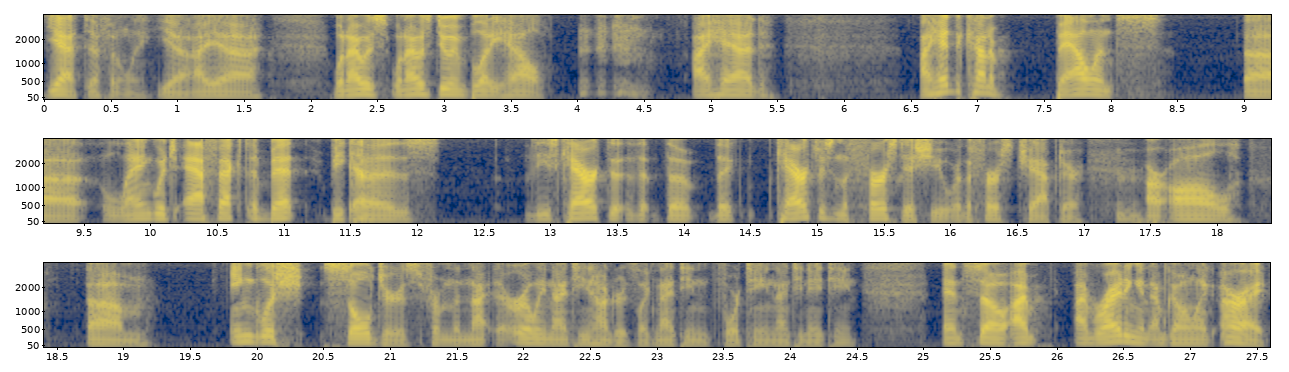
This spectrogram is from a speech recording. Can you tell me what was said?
Yeah, definitely. Yeah, I uh when I was when I was doing Bloody Hell, I had I had to kind of balance uh language affect a bit because these character the, the the characters in the first issue or the first chapter are all um English soldiers from the ni- early 1900s like 1914 1918 and so I'm I'm writing it I'm going like all right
